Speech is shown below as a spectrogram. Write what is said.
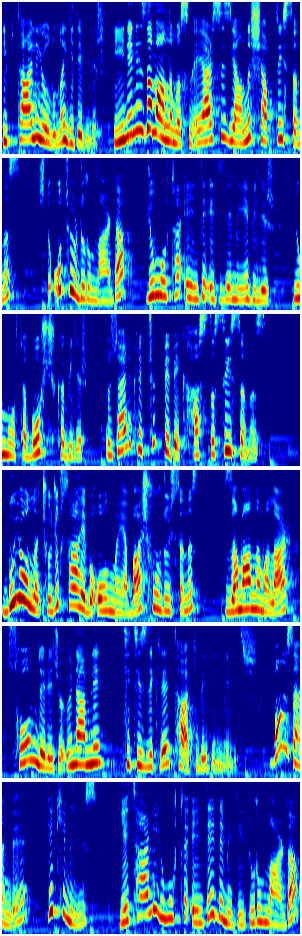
iptali yoluna gidebilir. İğnenin zamanlamasını eğer siz yanlış yaptıysanız işte o tür durumlarda yumurta elde edilemeyebilir, yumurta boş çıkabilir. Özellikle tüp bebek hastasıysanız, bu yolla çocuk sahibi olmaya başvurduysanız zamanlamalar son derece önemli, titizlikle takip edilmelidir. Bazen de hekiminiz yeterli yumurta elde edemediği durumlarda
